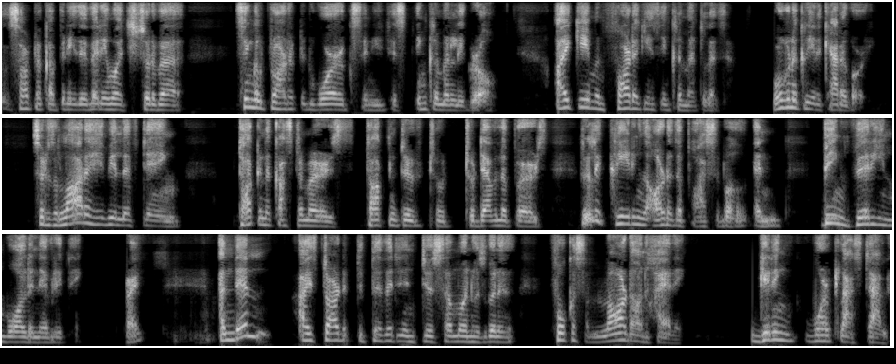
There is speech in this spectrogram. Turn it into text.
software company, they're very much sort of a single product. It works and you just incrementally grow. I came and fought against incrementalism. We're going to create a category. So there's a lot of heavy lifting, talking to customers, talking to, to, to developers, really creating the art of the possible and being very involved in everything. Right. And then I started to pivot into someone who's going to focus a lot on hiring getting world class talent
